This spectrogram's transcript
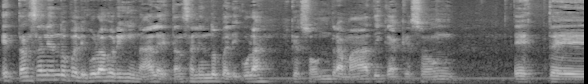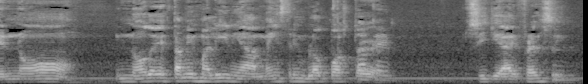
Están saliendo películas originales, están saliendo películas que son dramáticas, que son este no no de esta misma línea mainstream blockbuster. CGI frenzy. Ujú.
